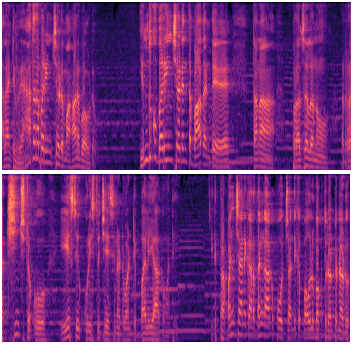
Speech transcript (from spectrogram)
అలాంటి వేదన భరించాడు మహానుభావుడు. ఎందుకు భరించాడు ఇంత బాధ అంటే తన ప్రజలను రక్షించుటకు యేసుక్రీస్తు చేసినటువంటి బలియాగం అది. ఇది ప్రపంచానికి అర్థం కాకపోవచ్చు. అందుకే పౌలు భక్తుడు అంటున్నాడు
